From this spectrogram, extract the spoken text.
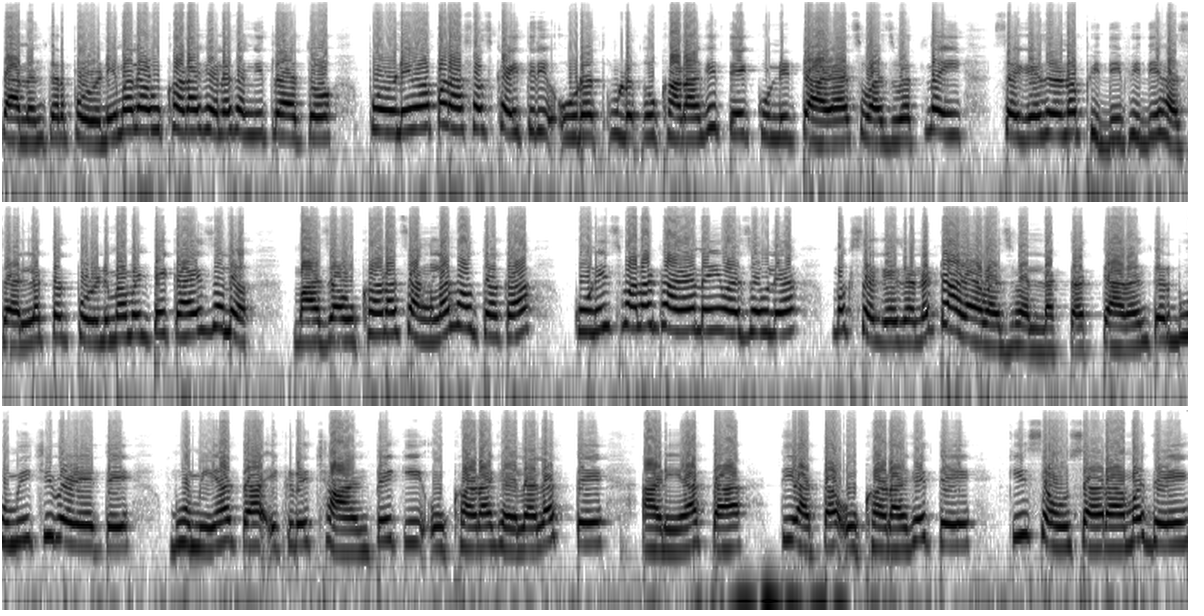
त्यानंतर पौर्णिमाला उखाणा घ्यायला सांगितला जातो. पौर्णिमा पण असाच काहीतरी उडत उडत उखाणा घेते. कुणी टाळ्याच वाजवत नाही. सगळेजण फिदी फिदी हसायला लागतात. पौर्णिमा म्हणते काय झालं? माझा उखाणा चांगला नव्हता का? कुणीच मला टाळ्या नाही वाजवल्या. मग सगळेजण टाळ्या वाजवायला लागतात. त्यानंतर भूमीची वेळ येते. भूमी आता इकडे छानपैकी उखाणा घ्यायला लागते आणि आता ती आता उखाणा घेते की संसारामध्ये.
